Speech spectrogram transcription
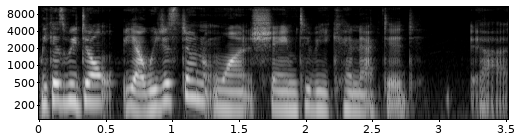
because we don't yeah we just don't want shame to be connected uh,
